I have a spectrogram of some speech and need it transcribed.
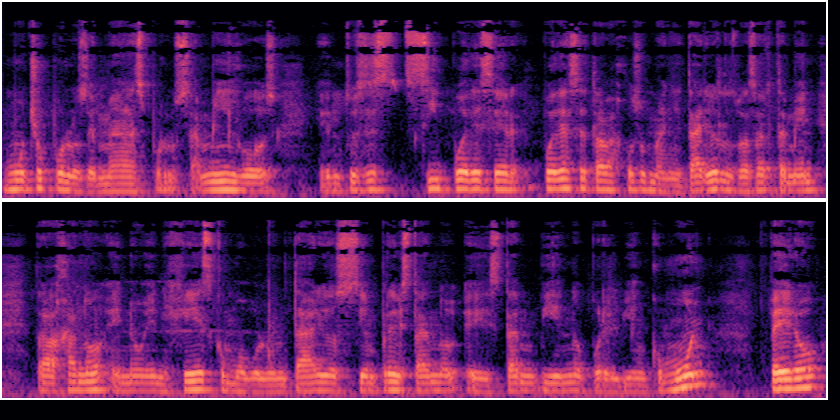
mucho por los demás, por los amigos, entonces sí puede ser, puede hacer trabajos humanitarios, los va a hacer también trabajando en ONGs como voluntarios, siempre estando, están viendo por el bien común, pero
